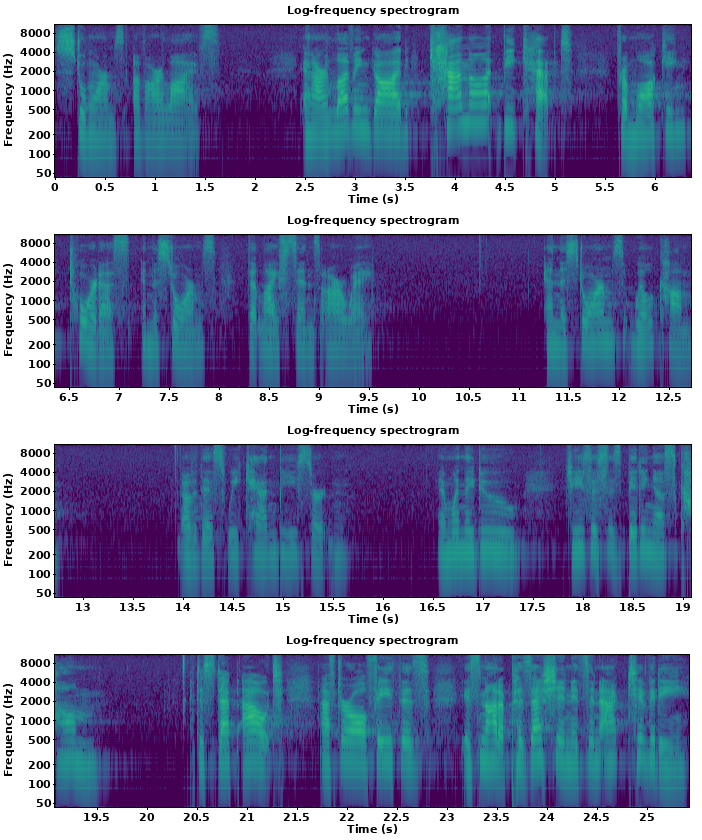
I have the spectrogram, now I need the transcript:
storms of our lives. And our loving God cannot be kept from walking toward us in the storms that life sends our way. And the storms will come. Of this we can be certain. And when they do, Jesus is bidding us come to step out. After all, faith is, is not a possession, it's an activity.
